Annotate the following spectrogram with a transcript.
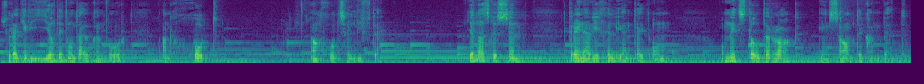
sodat jy die heeltyd onthou kan word aan God aan God se liefde. Julle as gesin kry nou die geleentheid om om net stil te raak en saam te kan bid.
